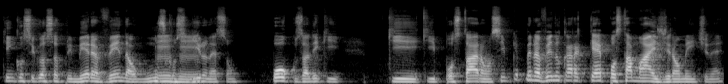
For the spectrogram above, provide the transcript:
Quem conseguiu a sua primeira venda, alguns Uhum. conseguiram, né? São poucos ali que, que, que postaram assim, porque a primeira venda o cara quer postar mais, geralmente, né?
